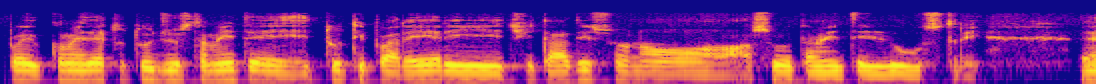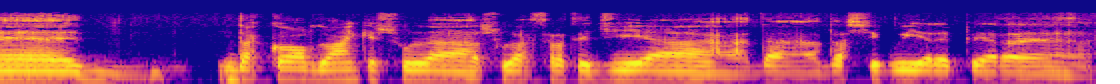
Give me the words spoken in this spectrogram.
Poi, come hai detto tu giustamente, tutti i pareri citati sono assolutamente illustri. Eh, d'accordo anche sulla, sulla strategia da, da seguire per,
